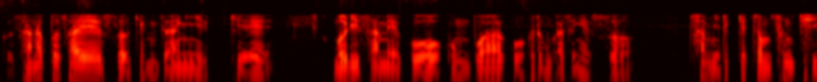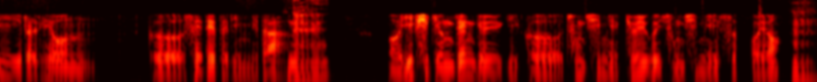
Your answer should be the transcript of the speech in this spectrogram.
그 산업화 사회에서 굉장히 이렇게 머리 싸매고 공부하고 그런 과정에서 참 이렇게 좀 성취를 해온 그 세대들입니다. 네. 어, 입시 경쟁 교육이 그 중심에 교육의 중심에 있었고요. 음.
